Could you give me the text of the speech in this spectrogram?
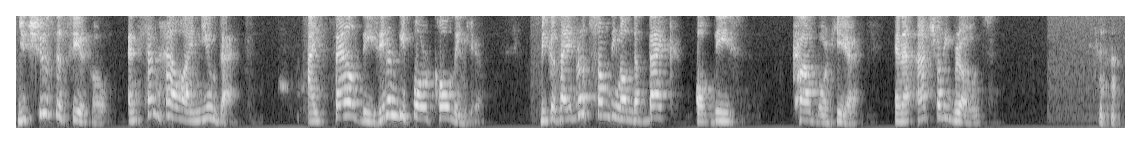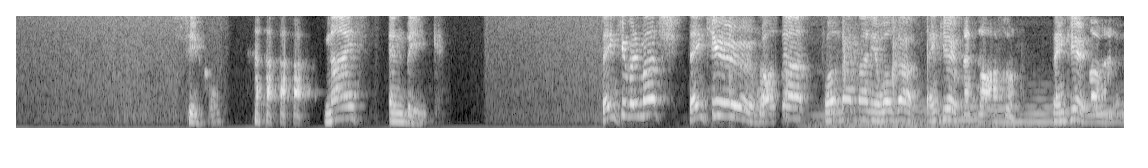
you choose the circle, and somehow I knew that. I felt this even before calling you, because I wrote something on the back of this cardboard here, and I actually wrote circle. nice and big. Thank you very much. Thank you. Well done. Well done, Daniel. Well done. Thank you. That's awesome. Thank you. Love it.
